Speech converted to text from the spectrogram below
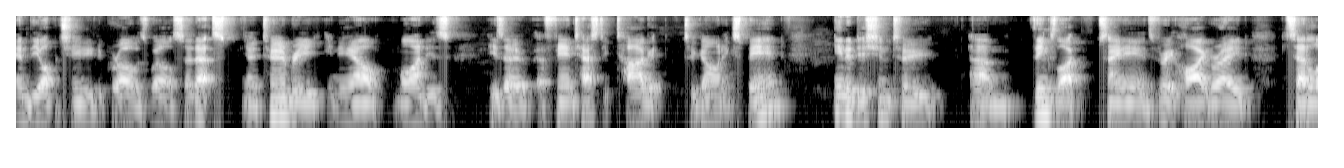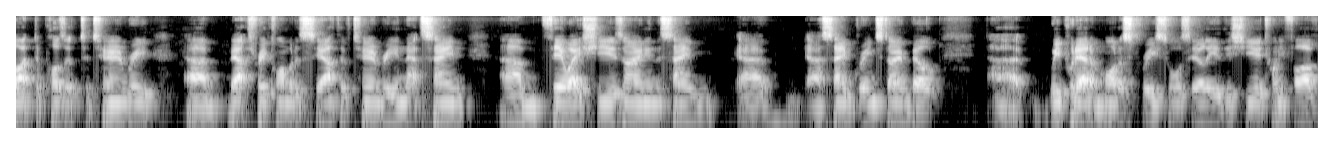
and the opportunity to grow as well. So that's you know Turnberry in our mind is is a, a fantastic target to go and expand. In addition to um, things like St Anne's, very high grade satellite deposit to Turnberry, uh, about three kilometres south of Turnberry in that same um, fairway shear zone in the same uh, uh, same greenstone belt. Uh, we put out a modest resource earlier this year, 25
